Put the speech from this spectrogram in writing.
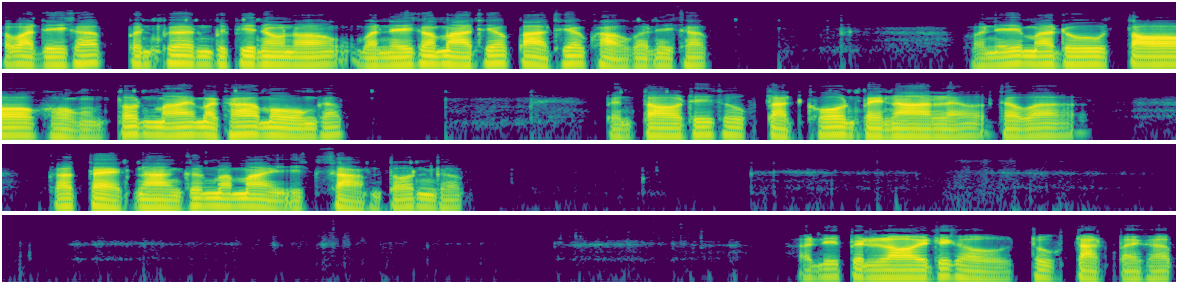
สวัสดีครับเพื่อนๆพี่ๆน้องๆวันนี้ก็มาเที่ยวป่าเที่ยวเขากันอีกครับ วันนี้มาดูตอของต้นไม้มะค่าโมงครับ เป็นตอที่ถูกตัดโค่นไปนานแล้ว แต่ว่าก็แตกนางขึ้นมาใหม่อีกสามต้นครับ อันนี้เป็นรอยที่เขาถูกตัดไปครับ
